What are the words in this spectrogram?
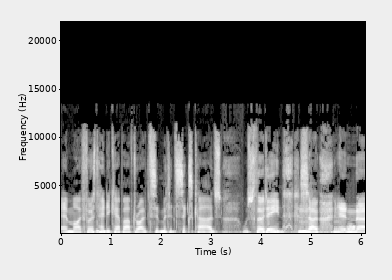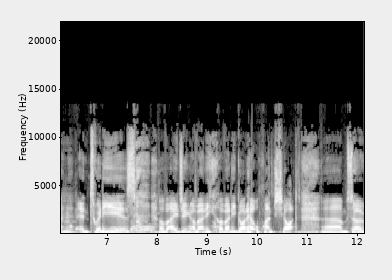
And my first handicap after I submitted six cards was 13. Mm. so in uh, in 20 years of aging, I've only I've only gone out one shot. Um, so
